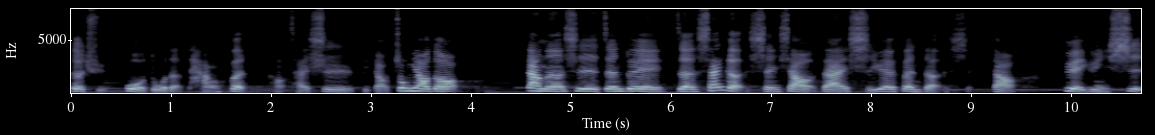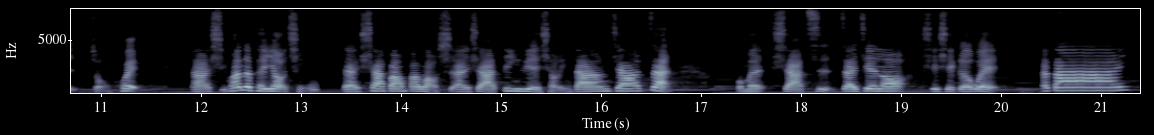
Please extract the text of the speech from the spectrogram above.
摄取过多的糖分，好才是比较重要的哦。这样呢是针对这三个生肖在十月份的生肖。月运势总会，那喜欢的朋友，请务必在下方帮老师按下订阅、小铃铛、加赞。我们下次再见喽，谢谢各位，拜拜。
